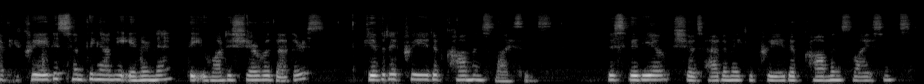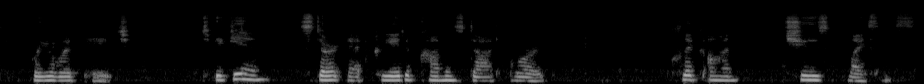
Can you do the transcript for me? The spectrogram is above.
Have you created something on the internet that you want to share with others? Give it a Creative Commons license. This video shows how to make a Creative Commons license for your web page. To begin, start at creativecommons.org. Click on Choose License.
